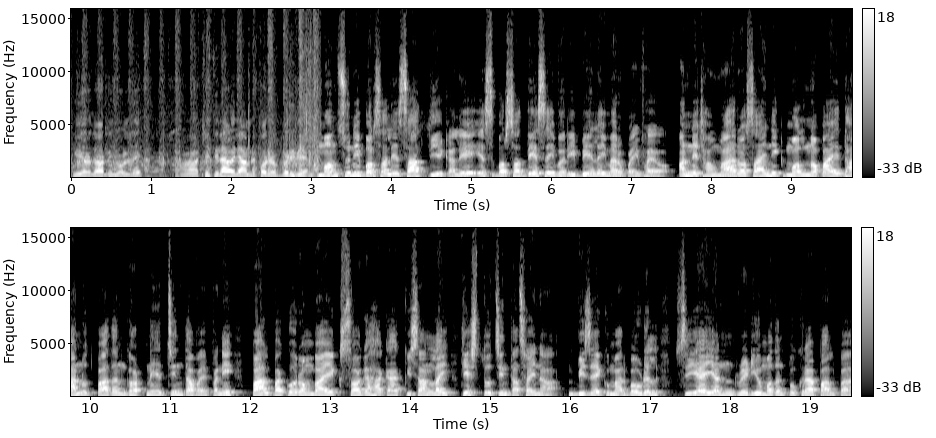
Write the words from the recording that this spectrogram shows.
कुहिएर झर्ने झोलले खेतीलाई हामीले प्रयोग मनसुनी वर्षाले साथ दिएकाले यस वर्ष देशैभरि बेलैमा रोपाइ भयो। अन्य ठाउँमा रासायनिक मल नपाए धान उत्पादन घट्ने चिन्ता भए पनि पाल्पाको रम्बाएक सगाहका किसानलाई त्यस्तो चिन्ता छैन। Vijay Kumar Baudel CIN radio Madan Pokhara Palpa.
